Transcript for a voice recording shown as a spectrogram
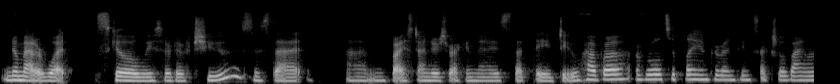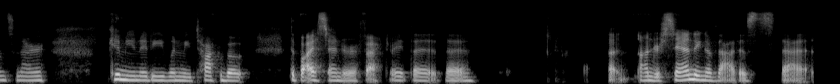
no matter what skill we sort of choose is that um, bystanders recognize that they do have a, a, role to play in preventing sexual violence in our community when we talk about the bystander effect right? The the uh, understanding of that is that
